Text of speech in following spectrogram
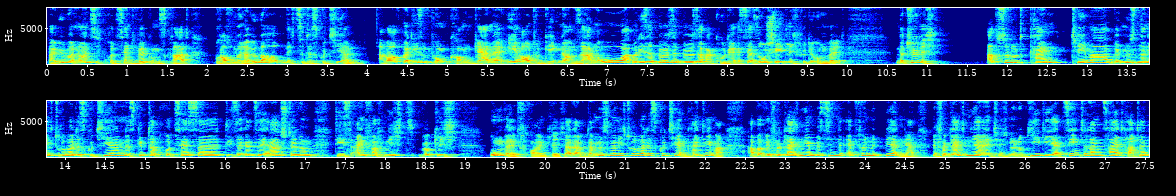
Bei über 90% Wirkungsgrad brauchen wir da überhaupt nicht zu diskutieren. Aber auch bei diesem Punkt kommen gerne E-Auto-Gegner und sagen, oh, aber dieser böse, böse Akku, der ist ja so schädlich für die Umwelt. Natürlich, absolut kein Thema. Wir müssen da nicht drüber diskutieren. Es gibt da Prozesse, diese ganze Herstellung, die ist einfach nicht wirklich umweltfreundlich. Ja, da, da müssen wir nicht drüber diskutieren, kein Thema. Aber wir vergleichen hier ein bisschen Äpfel mit Birnen. Ja? Wir vergleichen hier eine Technologie, die jahrzehntelang Zeit hatte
